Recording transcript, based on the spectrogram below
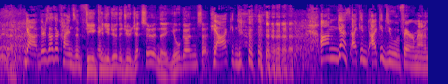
Yeah. Yeah, there's other kinds of. Do you, can you do the jujitsu and the yoga and such? Yeah, I can. um, yes, I can. I can do a fair amount of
